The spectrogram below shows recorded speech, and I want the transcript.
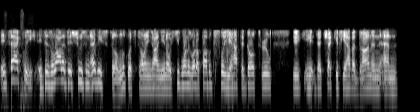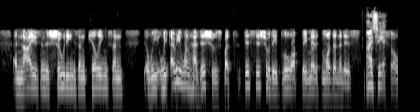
Exactly. There's a lot of issues in every school. And look what's going on. You know, if you want to go to public school, you have to go through you, you to check if you have a gun and and and knives and the shootings and killings and we we everyone has issues, but this issue they blew up. They made it more than it is. I Okay, see. So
